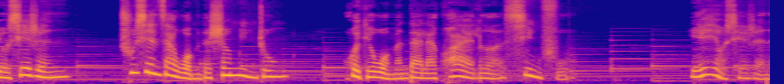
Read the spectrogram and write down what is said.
有些人出现在我们的生命中，会给我们带来快乐、幸福；也有些人。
